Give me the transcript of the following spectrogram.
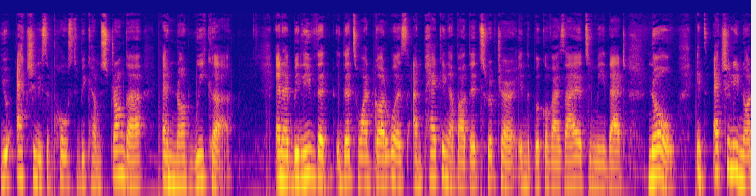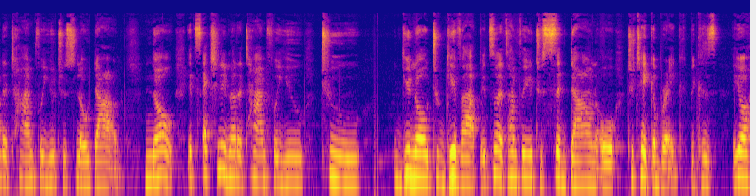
you're actually supposed to become stronger and not weaker. And I believe that that's what God was unpacking about that scripture in the book of Isaiah to me that no, it's actually not a time for you to slow down. No, it's actually not a time for you to you know to give up. It's not a time for you to sit down or to take a break because yo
